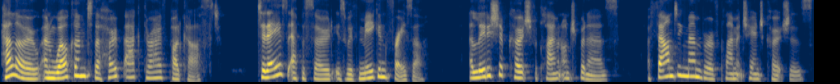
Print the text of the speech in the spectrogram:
Hello, and welcome to the Hope Act Thrive podcast. Today's episode is with Megan Fraser, a leadership coach for climate entrepreneurs, a founding member of Climate Change Coaches,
